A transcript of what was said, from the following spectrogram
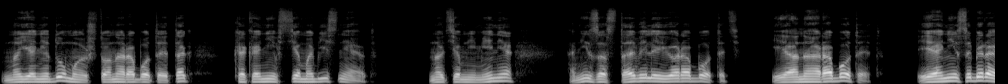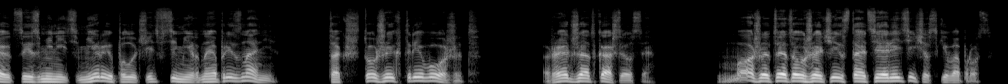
но я не думаю, что она работает так, как они всем объясняют. Но тем не менее, они заставили ее работать. И она работает. И они собираются изменить мир и получить всемирное признание. Так что же их тревожит? Реджи откашлялся. Может, это уже чисто теоретический вопрос.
